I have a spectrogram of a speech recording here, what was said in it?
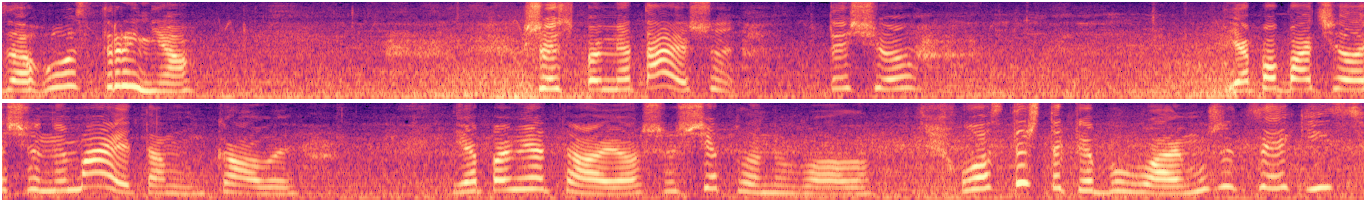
загострення. Щось пам'ятаю, що те, що я побачила, що немає там кави. Я пам'ятаю, а що ще планувала? У вас теж таке буває? Може, це якісь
